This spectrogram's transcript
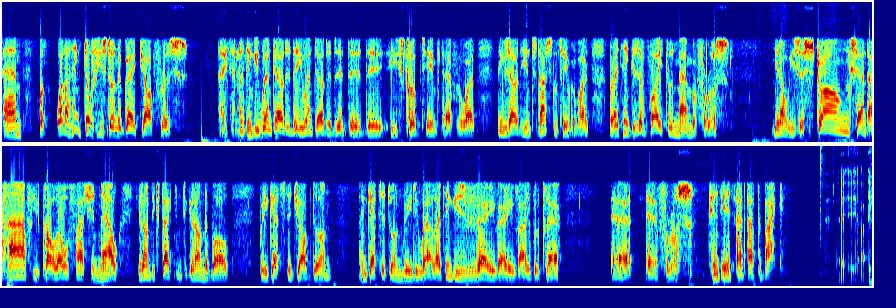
Um, well, well, I think Duffy's done a great job for us. Nathan. I think he went out of the, he went out of the, the, the, his club team there for a while, and he was out of the international team for a while. But I think he's a vital member for us. You know, he's a strong centre half. You call old fashioned now. You don't expect him to get on the ball, but he gets the job done and gets it done really well. I think he's a very, very valuable player uh, uh, for us in, in, at, at, the back. I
